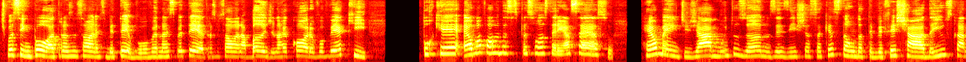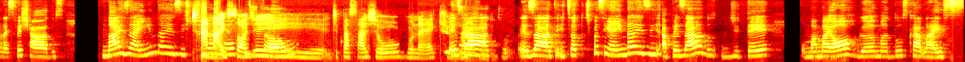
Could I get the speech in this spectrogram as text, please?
tipo assim, pô, a transmissão é na SBT, vou ver na SBT, a transmissão é na Band, na Record, eu vou ver aqui. Porque é uma forma dessas pessoas terem acesso. Realmente, já há muitos anos existe essa questão da TV fechada e os canais fechados mas ainda existe canais só de, de passar jogo, né? Que exato, exato. E só que, tipo assim, ainda existe, apesar de ter uma maior gama dos canais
